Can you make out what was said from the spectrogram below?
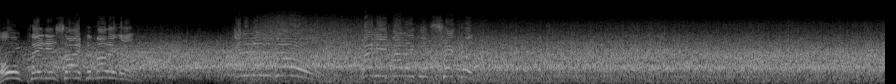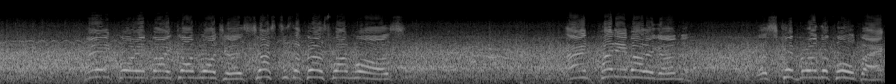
All played inside for Mulligan. And another goal! Paddy Mulligan second. Made for him by Don Rogers, just as the first one was. And Paddy Mulligan, the skipper and the fullback,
